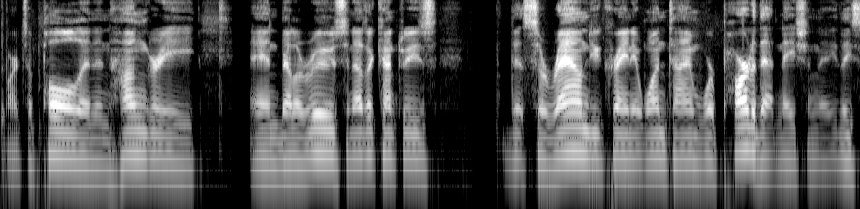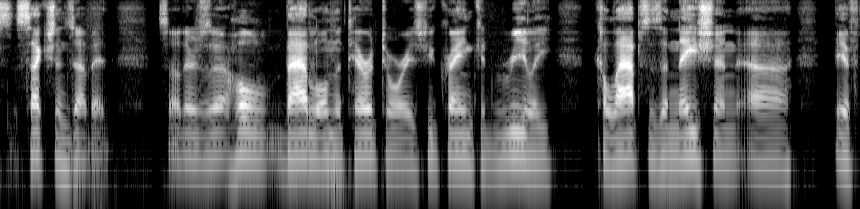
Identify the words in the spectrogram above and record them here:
parts of Poland and Hungary and Belarus and other countries that surround Ukraine at one time were part of that nation, at least sections of it. So there's a whole battle on the territories. Ukraine could really collapse as a nation uh, if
